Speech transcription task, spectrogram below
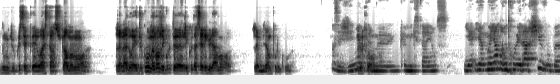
Donc du coup, c'était ouais, c'était un super moment. J'avais adoré. Du coup, maintenant, j'écoute, euh, j'écoute assez régulièrement. J'aime bien pour le coup. Oh, c'est génial comme, euh, comme expérience. Il y a, y a moyen de retrouver l'archive ou pas?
